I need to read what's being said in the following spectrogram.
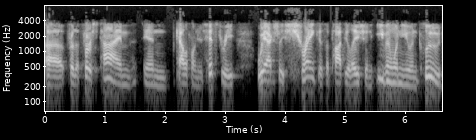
uh, for the first time in California's history, we actually shrank as a population, even when you include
